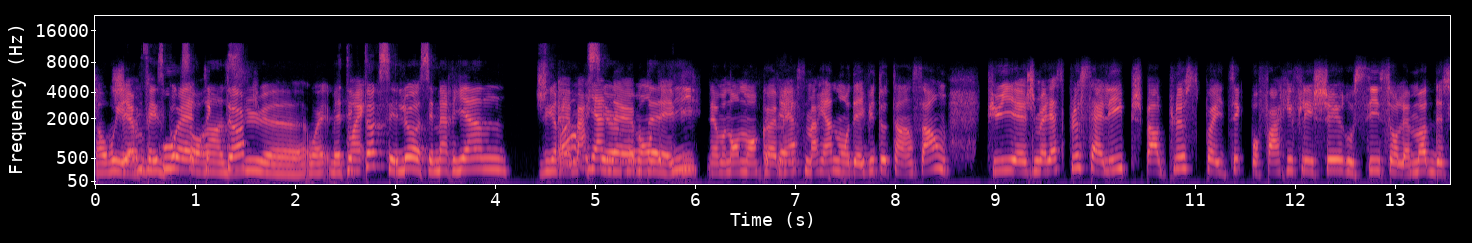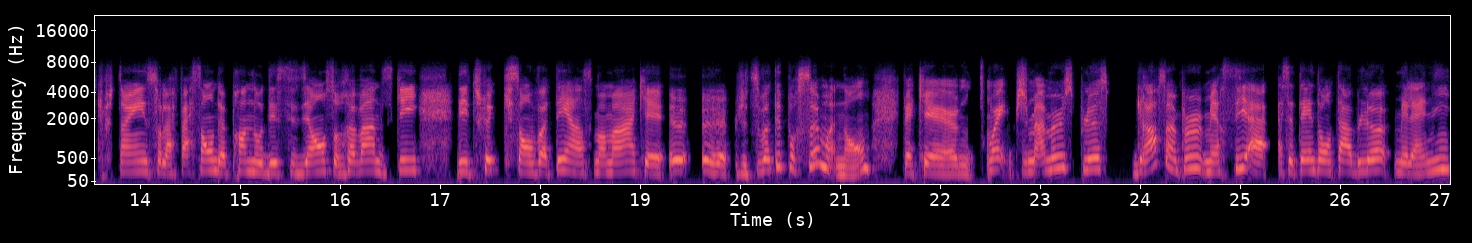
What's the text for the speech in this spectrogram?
Ah oui, J'aime euh, Facebook beaucoup, sont rendus. Euh, ouais. Mais TikTok, c'est là, c'est Marianne euh, Marianne Mondavi, le nom de mon commerce, Marianne Mondavi, tout ensemble. Puis euh, je me laisse plus aller, puis je parle plus politique pour faire réfléchir aussi sur le mode de scrutin, sur la façon de prendre nos décisions, sur revendiquer des trucs qui sont votés en ce moment. Que euh, euh j'ai-tu voté pour ça, moi? Non. Fait que ouais, puis je m'amuse plus grâce un peu, merci à, à cet indomptable-là, Mélanie,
